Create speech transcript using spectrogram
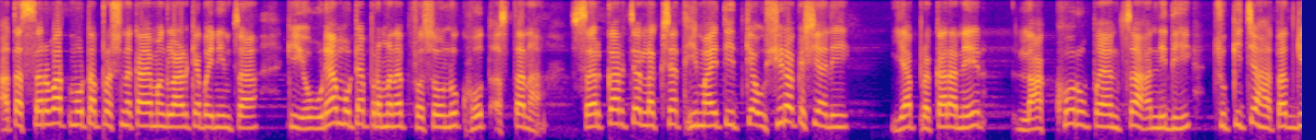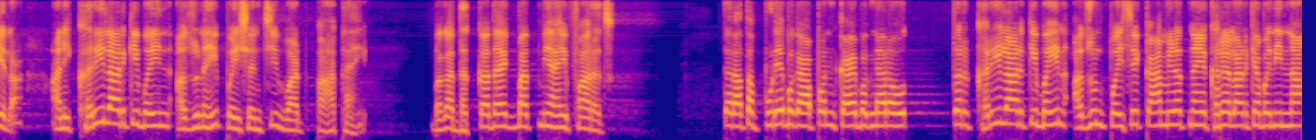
आता सर्वात मोठा प्रश्न काय मग लाडक्या बहिणींचा? की एवढ्या मोठ्या प्रमाणात फसवणूक होत असताना सरकारच्या लक्षात ही माहिती इतक्या उशिरा कशी आली? या प्रकाराने लाखो रुपयांचा निधी चुकीच्या हातात गेला आणि खरी लाडकी बहीण अजूनही पैशांची वाट पाहत आहे. बघा धक्कादायक बातमी आहे फारच. तर आता पुढे बघा आपण काय बघणार आहोत. तर खरी लाडकी बहीण अजून पैसे का मिळत नाही खऱ्या लाडक्या बहिणींना?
